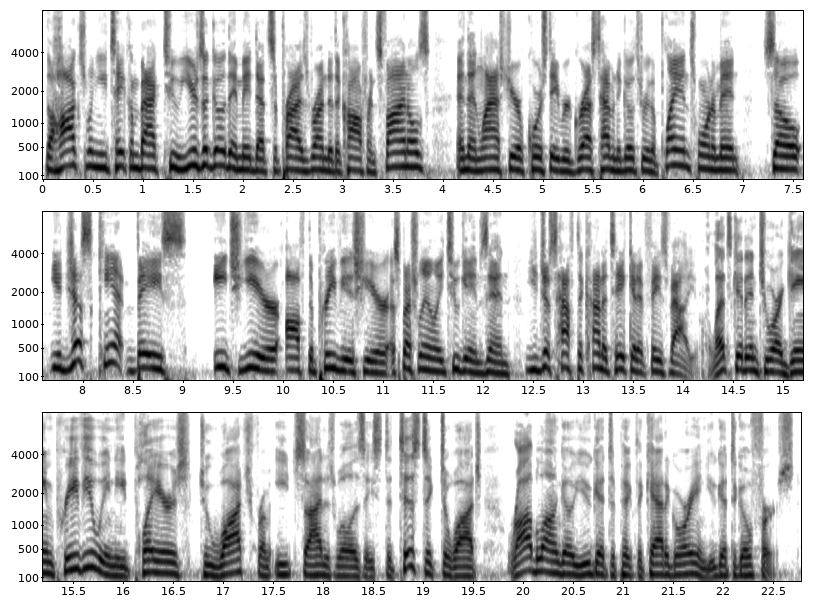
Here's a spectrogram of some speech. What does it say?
The Hawks, when you take them back two years ago, they made that surprise run to the conference finals. And then last year, of course, they regressed having to go through the play in tournament. So you just can't base each year off the previous year, especially only two games in. You just have to kind of take it at face value. Let's get into our game preview. We need players to watch from each side as well as a statistic to watch. Rob Longo, you get to pick the category and you get to go first.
